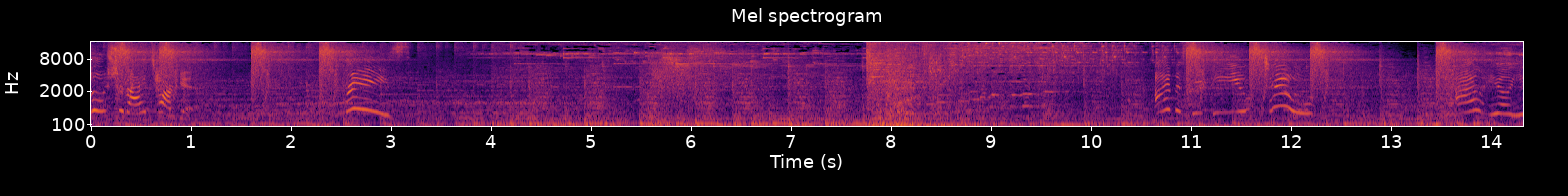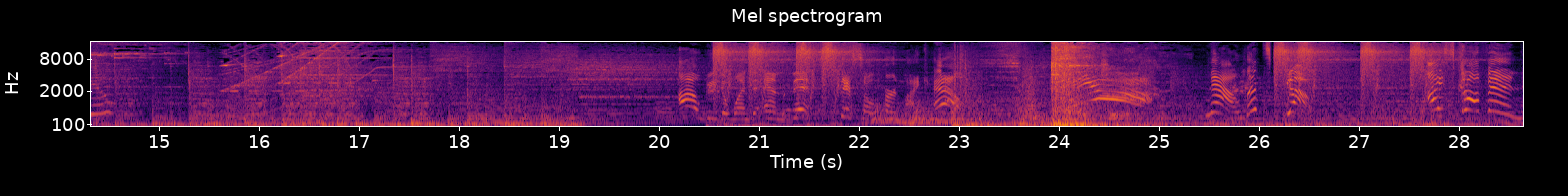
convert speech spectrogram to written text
Who should I target? One to end this! This'll hurt like hell! Now let's go! Ice Coffin!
